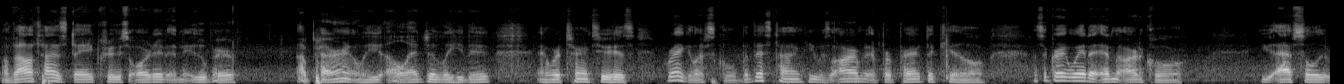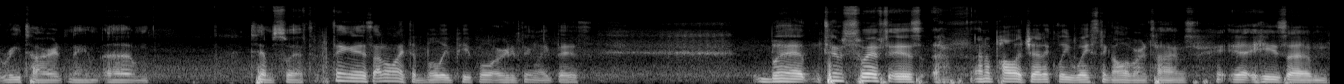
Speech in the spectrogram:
On Valentine's Day, Cruz ordered an Uber, apparently, allegedly he did, and returned to his regular school. But this time he was armed and prepared to kill. That's a great way to end the article. You absolute retard named um, Tim Swift. The thing is, I don't like to bully people or anything like this. But Tim Swift is unapologetically wasting all of our times. He's um,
